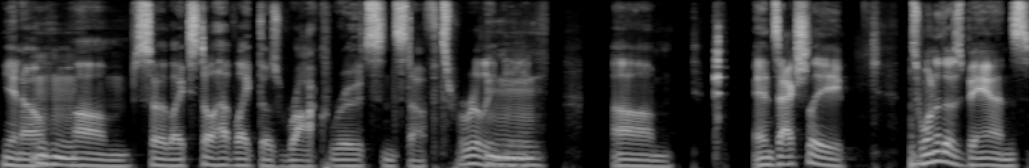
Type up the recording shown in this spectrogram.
you know? Mhm. Um, so like still have like those rock roots and stuff. It's really neat. Mhm. Um, and it's actually it's one of those bands,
